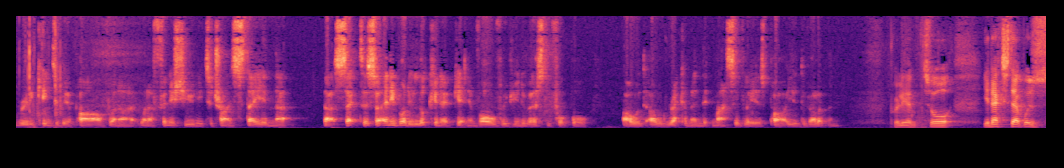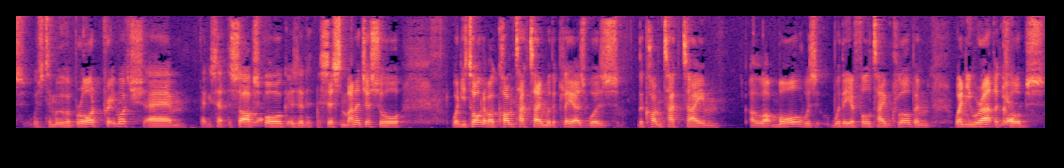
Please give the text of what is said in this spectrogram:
really keen to be a part of when I when I finished uni to try and stay in that that sector. So anybody looking at getting involved with university football, I would I would recommend it massively as part of your development. Brilliant. So your next step was was to move abroad, pretty much. Um, like you said, the Sarpsborg as an assistant manager. So when you're talking about contact time with the players, was the contact time a lot more? Was were they a full time club? And when you were at the Yeah. clubs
